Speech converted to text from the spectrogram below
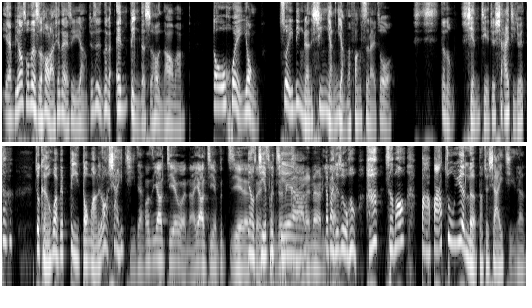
也不要说那时候啦，现在也是一样，就是那个 ending 的时候，你知道吗？都会用最令人心痒痒的方式来做这种衔接，就下一集就会噔就可能忽然被壁咚啊，哦下一集这样，或是要接吻啊，要接不接的，要接不接啊卡在那里啊，要不然就是我后啊什么？爸爸住院了，然后就下一集这样，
